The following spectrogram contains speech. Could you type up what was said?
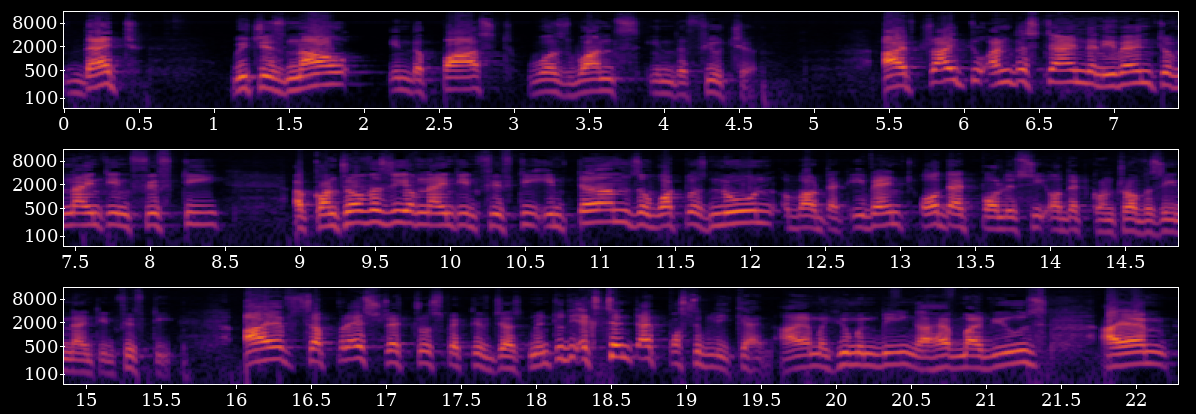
that which is now in the past was once in the future. I've tried to understand an event of 1950, a controversy of 1950, in terms of what was known about that event or that policy or that controversy in 1950. I have suppressed retrospective judgment to the extent I possibly can. I am a human being, I have my views, I am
